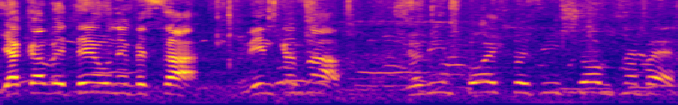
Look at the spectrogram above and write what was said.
яка веде у небеса. Він казав, що він той, хто зійшов з небес.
